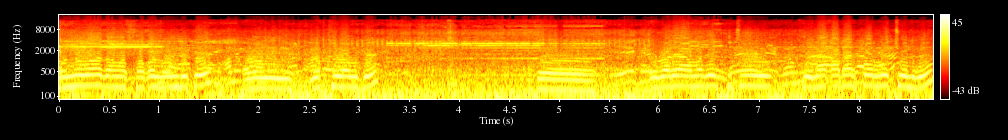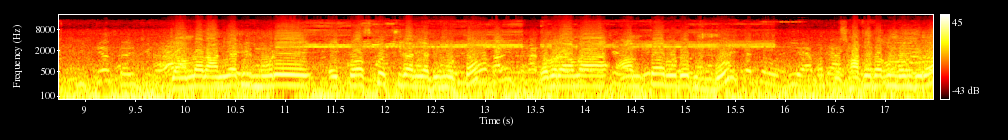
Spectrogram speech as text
ধন্যবাদ আমার সকল বন্ধুকে এবং লক্ষ্মীবাবুকে। তো এবারে আমাদের কিছু কেনাকাটার পর্ব চলবে। যে আমরা রানিয়াটির মোড়ে এই ক্রস করছি রানিয়াটির মোড়টা। এবারে আমরা আমতা রোডে ঢুকবো। সাথে থাকুন বন্ধুরা।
